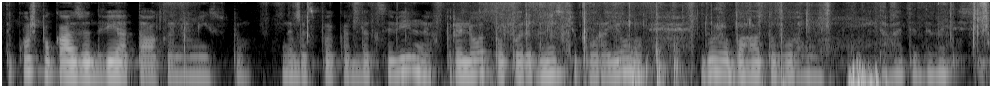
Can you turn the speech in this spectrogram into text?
Також показує дві атаки на місто. Небезпека для цивільних, прильот по передмістю, по району. Дуже багато вогню. Давайте дивитися.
